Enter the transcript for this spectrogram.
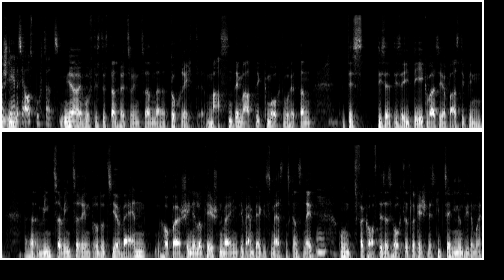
Ich verstehe, ihr ausbucht seid. ja, oft ist das dann halt so in so einer doch recht Massenthematik gemacht, wo halt dann das, diese, diese Idee quasi ja passt. Ich bin äh, Winzer, Winzerin, produziere Wein, habe eine schöne Location, weil in die Weinberg ist meistens ganz nett Mhm. und verkaufe das als Hochzeitslocation. Das gibt es ja hin und wieder mal,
